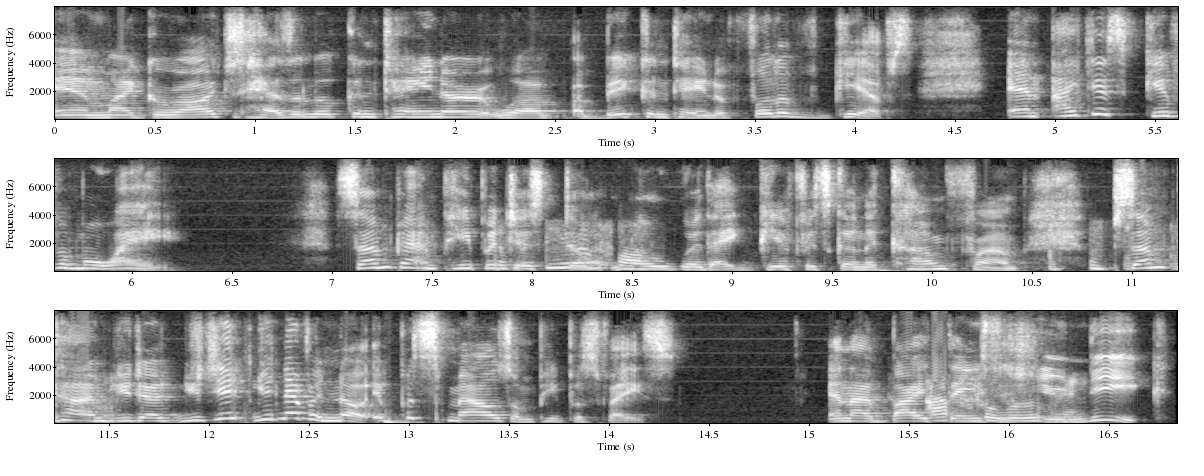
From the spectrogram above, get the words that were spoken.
And my garage has a little container, well, a big container full of gifts. And I just give them away. Sometimes people just don't know where that gift is going to come from. Sometimes you don't, you just, you never know. It puts smiles on people's face. And I buy Absolutely. things that's unique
